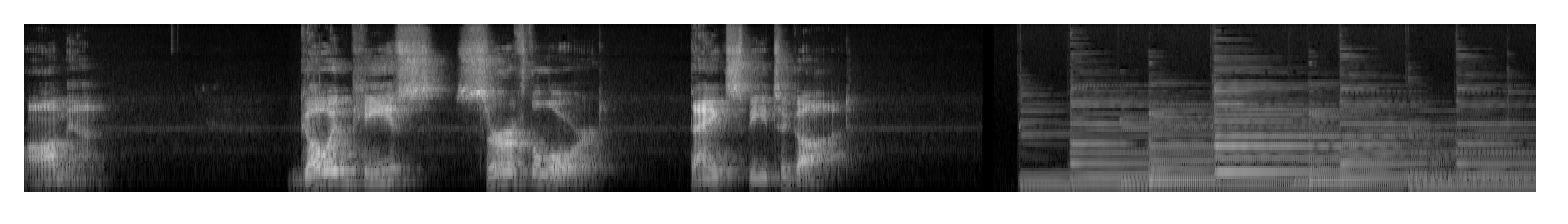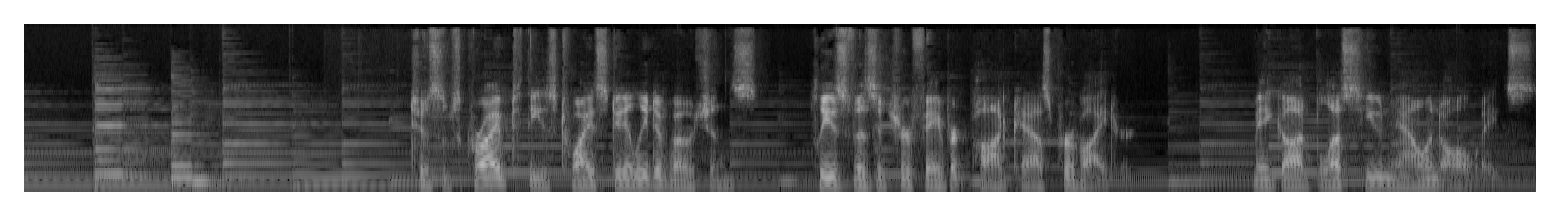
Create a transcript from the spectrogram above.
Amen. Go in peace, serve the Lord. Thanks be to God. To subscribe to these twice daily devotions, please visit your favorite podcast provider. May God bless you now and always.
